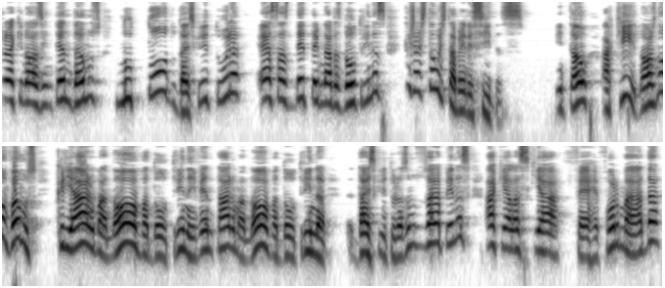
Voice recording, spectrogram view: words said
para que nós entendamos no todo da Escritura essas determinadas doutrinas que já estão estabelecidas. Então, aqui nós não vamos criar uma nova doutrina, inventar uma nova doutrina da Escritura. Nós vamos usar apenas aquelas que a fé reformada,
